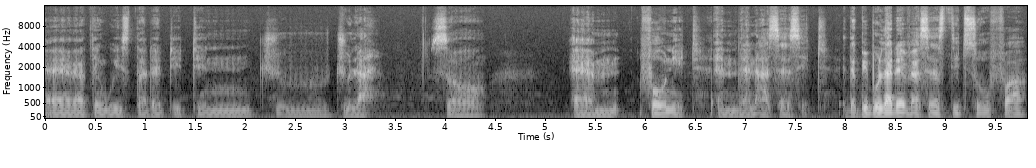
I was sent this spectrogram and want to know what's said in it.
uh, I think we started it in Ju- July. So um, phone it and then assess it. The people that have assessed it so far,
